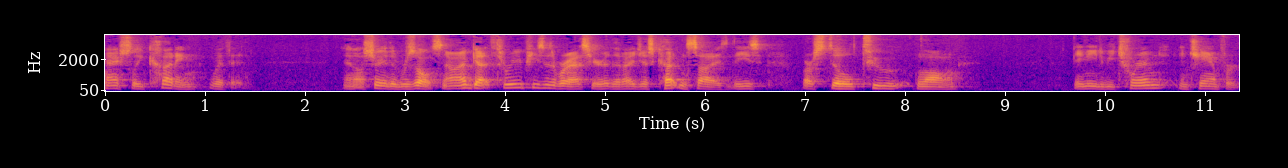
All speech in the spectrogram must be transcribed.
actually cutting with it and I'll show you the results. Now I've got three pieces of brass here that I just cut and sized. These are still too long. They need to be trimmed and chamfered.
